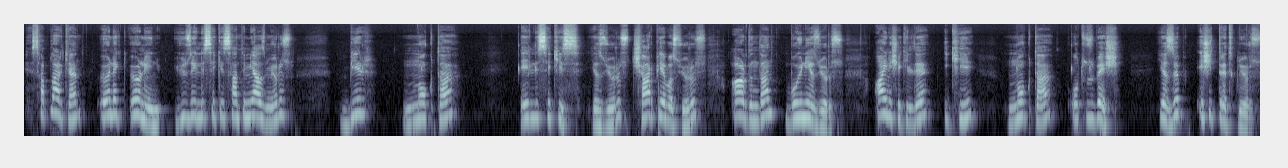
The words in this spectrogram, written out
Hesaplarken örnek örneğin 158 santim yazmıyoruz. 1.58 yazıyoruz. Çarpıya basıyoruz. Ardından boyunu yazıyoruz. Aynı şekilde 2.35 yazıp eşittir'e tıklıyoruz.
